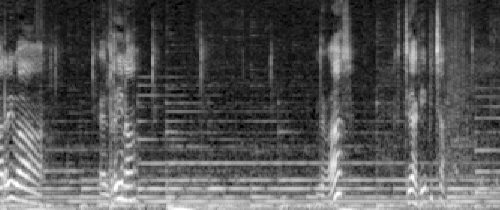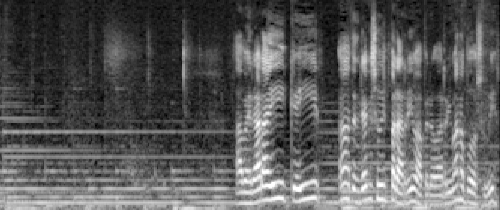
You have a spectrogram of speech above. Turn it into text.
Arriba. El rino. ¿Dónde vas? Estoy aquí, picha. A ver, ahora hay que ir... Ah, tendría que subir para arriba, pero arriba no puedo subir.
